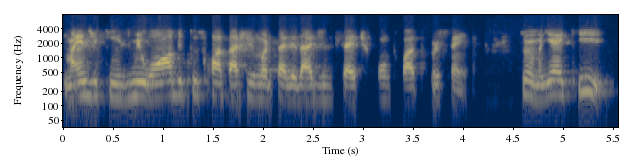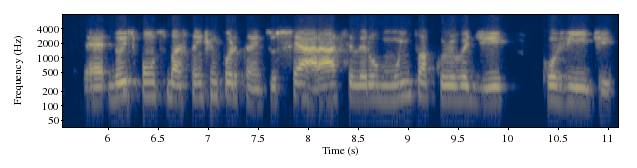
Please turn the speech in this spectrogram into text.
mais de 15 mil óbitos, com a taxa de mortalidade de 7,4%. Turma, e aqui, é, dois pontos bastante importantes. O Ceará acelerou muito a curva de Covid.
